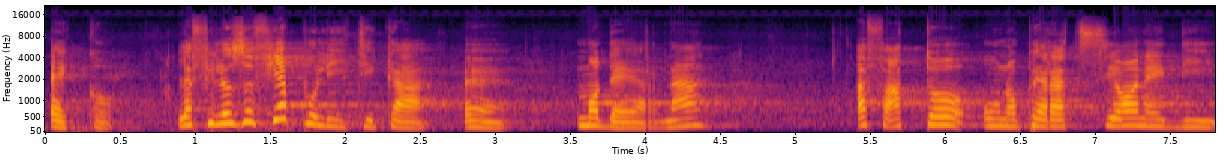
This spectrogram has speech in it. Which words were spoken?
Ecco, la filosofia politica eh, moderna ha fatto un'operazione di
